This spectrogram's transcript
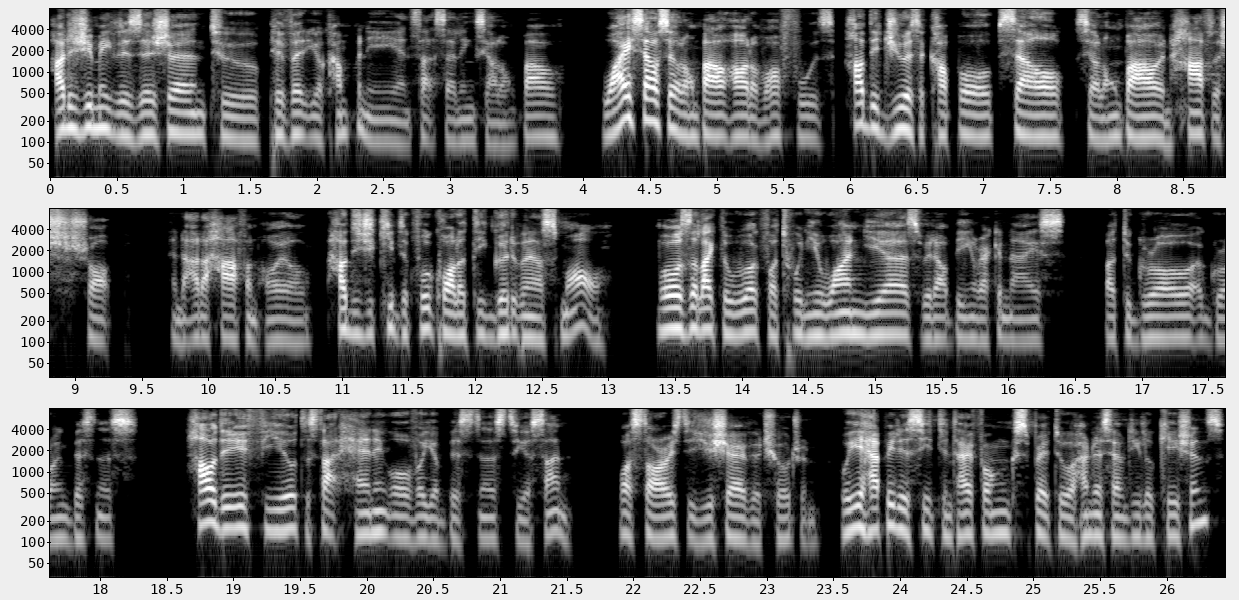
How did you make the decision to pivot your company and start selling xiaolongbao? Why sell xiaolongbao out of all foods? How did you as a couple sell xiaolongbao in half the shop and the other half on oil? How did you keep the food quality good when you're small? What was it like to work for 21 years without being recognized, but to grow a growing business? How did it feel to start handing over your business to your son? What stories did you share with your children? Were you happy to see Din Tai Fung spread to 170 locations?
